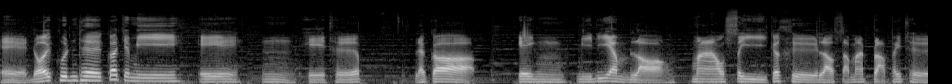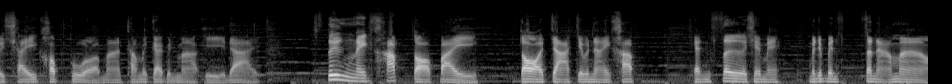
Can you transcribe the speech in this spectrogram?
เออโดยคุณเธอก็จะมี A อืม A เทิร์ฟแล้วก็เก่งมีเดียมลองมา C ก็คือเราสามารถปรับให้เธอใช้ครอบครัวมาทำให้กลายเป็นมา A ได้ ซึ่งในครับต่อไปต่อจากเจมินายครับแคนเซอร์ใช่ไหม มันจะเป็นสนามมาว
